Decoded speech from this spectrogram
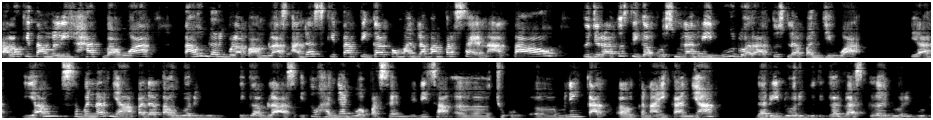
Kalau kita melihat bahwa tahun 2018 ada sekitar 3,8 persen atau 739.208 jiwa ya yang sebenarnya pada tahun 2013 itu hanya dua persen. Jadi uh, cukup uh, meningkat uh, kenaikannya dari 2013 ke 2018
